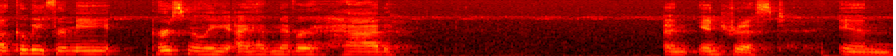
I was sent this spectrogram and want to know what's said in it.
Luckily for me, personally, I have never had an interest in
